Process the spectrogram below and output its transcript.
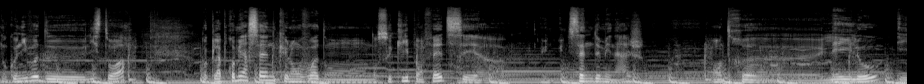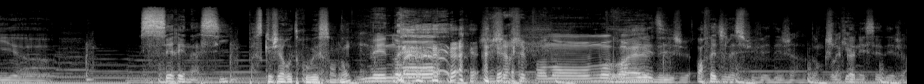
donc au niveau de l'histoire, donc la première scène que l'on voit dans, dans ce clip en fait, c'est euh, une, une scène de ménage entre euh, Laylo et euh, Serenassi, parce que j'ai retrouvé son nom. Mais non J'ai cherché pendant au moins 20 Ouais, minutes. mais je- En fait, je la suivais déjà, donc je la connaissais déjà.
